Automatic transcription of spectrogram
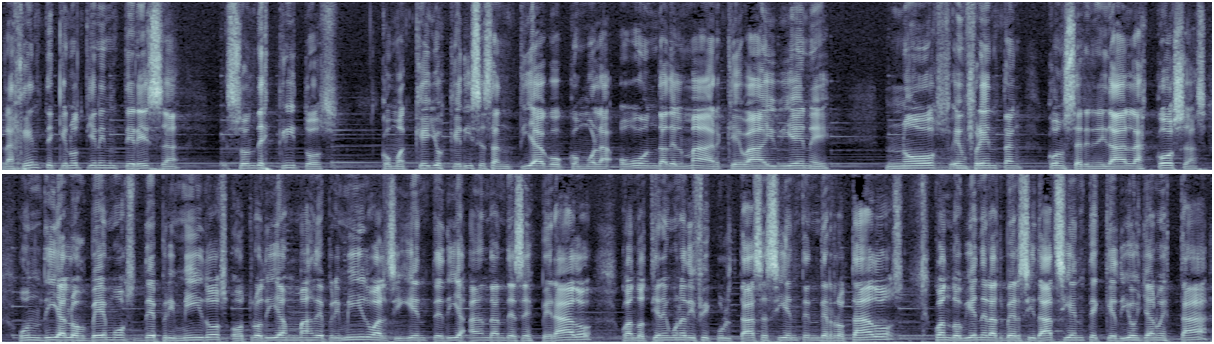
La gente que no tiene entereza son descritos como aquellos que dice Santiago, como la onda del mar que va y viene, no enfrentan con serenidad las cosas. Un día los vemos deprimidos, otro día más deprimidos, al siguiente día andan desesperados, cuando tienen una dificultad se sienten derrotados, cuando viene la adversidad sienten que Dios ya no está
